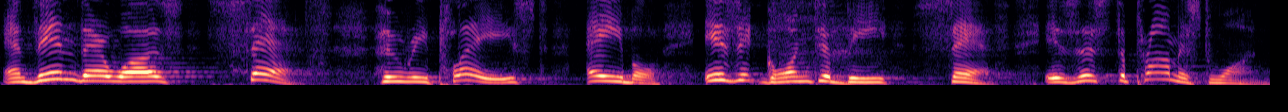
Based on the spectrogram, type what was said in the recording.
And then there was Seth, who replaced Abel. Is it going to be Seth? Is this the promised one?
